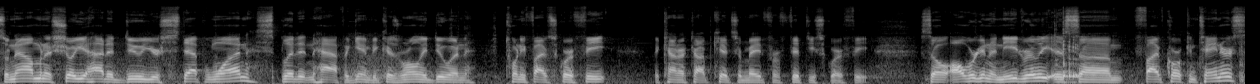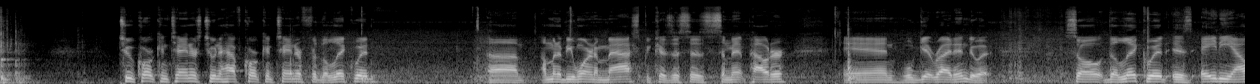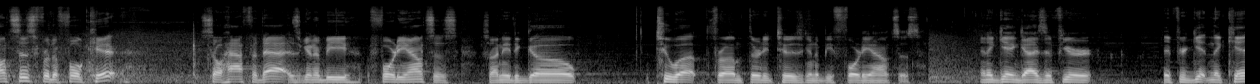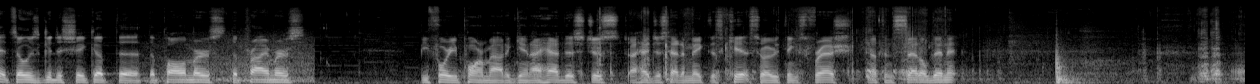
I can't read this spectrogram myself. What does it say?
So now I'm gonna show you how to do your step one, split it in half. Again, because we're only doing 25 square feet, the countertop kits are made for 50 square feet. So all we're gonna need really is some five quart containers, two quart containers, two and a half quart container for the liquid. Um, I'm gonna be wearing a mask because this is cement powder and we'll get right into it. So the liquid is 80 ounces for the full kit. So half of that is gonna be 40 ounces. So I need to go two up from 32 is gonna be 40 ounces. And again, guys, if you're if you're getting the kit, it's always good to shake up the, the polymers, the primers, before you pour them out. Again, I had this just, I had just had to make this kit so everything's fresh, nothing settled in it. All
